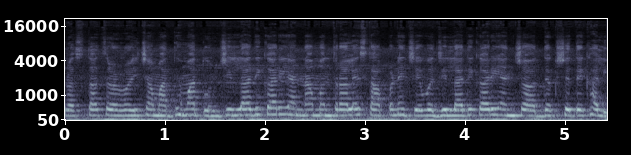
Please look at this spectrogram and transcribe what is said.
रस्ता चळवळीच्या माध्यमातून जिल्हाधिकारी यांना मंत्रालय स्थापनेचे व जिल्हाधिकारी यांच्या अध्यक्षतेखाली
